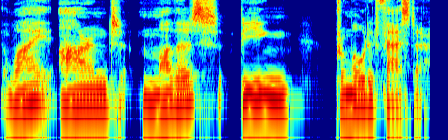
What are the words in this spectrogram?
why aren't mothers being promoted faster?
